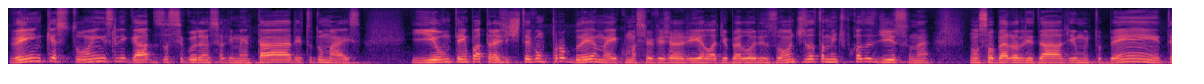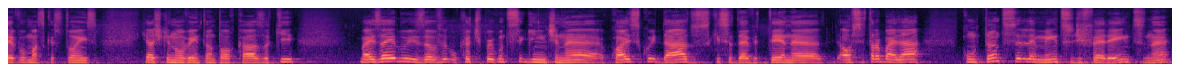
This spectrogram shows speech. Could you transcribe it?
vem questões ligadas à segurança alimentar e tudo mais. E um tempo atrás a gente teve um problema aí com uma cervejaria lá de Belo Horizonte exatamente por causa disso, né? Não souberam lidar ali muito bem, teve umas questões que acho que não vem tanto ao caso aqui. Mas aí, Luiz, eu, o que eu te pergunto é o seguinte, né? Quais cuidados que se deve ter, né? Ao se trabalhar com tantos elementos diferentes, né?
